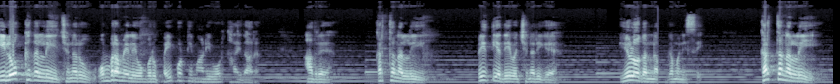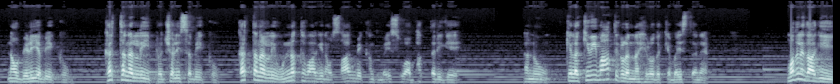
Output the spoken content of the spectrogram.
ಈ ಲೋಕದಲ್ಲಿ ಜನರು ಒಬ್ಬರ ಮೇಲೆ ಒಬ್ಬರು ಪೈಪೋಟಿ ಮಾಡಿ ಓಡ್ತಾ ಇದ್ದಾರೆ. ಆದರೆ ಕರ್ತನಲ್ಲಿ ಪ್ರೀತಿಯ ದೇವ ಜನರಿಗೆ ಹೇಳೋದನ್ನು ಗಮನಿಸಿ. ಕರ್ತನಲ್ಲಿ ನಾವು ಬೆಳೆಯಬೇಕು. ಕರ್ತನಲ್ಲಿ ಪ್ರಜ್ವಲಿಸಬೇಕು ಕರ್ತನಲ್ಲಿ ಉನ್ನತವಾಗಿ ನಾವು ಸಾಗಬೇಕಂತ ಬಯಸುವ ಭಕ್ತರಿಗೆ ನಾನು ಕೆಲ ಕಿವಿ ಮಾತುಗಳನ್ನು ಹೇಳೋದಕ್ಕೆ ಬಯಸ್ತೇನೆ. ಮೊದಲನೇದಾಗಿ,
